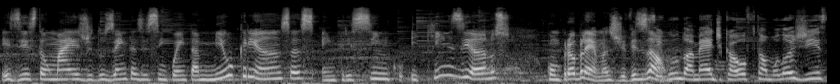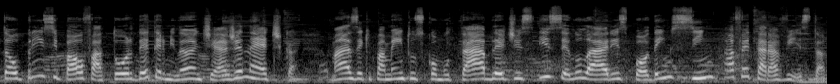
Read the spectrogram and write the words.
existam mais de 250 mil crianças entre 5 e 15 anos com problemas de visão. Segundo a médica oftalmologista, o principal fator determinante é a genética. Mas equipamentos como tablets e celulares podem sim afetar a vista.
